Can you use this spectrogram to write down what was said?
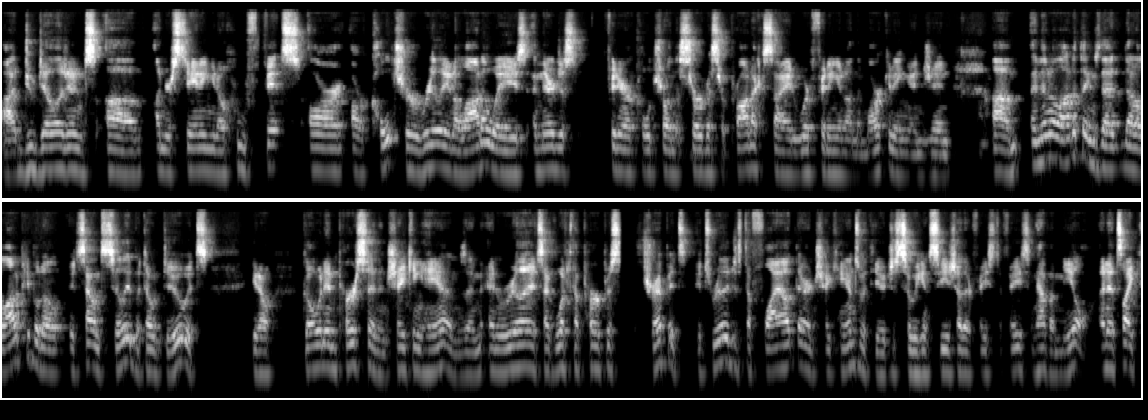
uh, due diligence of understanding, you know, who fits our our culture really in a lot of ways, and they're just fitting our culture on the service or product side. We're fitting it on the marketing engine, um, and then a lot of things that that a lot of people don't. It sounds silly, but don't do. It's you know going in person and shaking hands, and and really, it's like what's the purpose of this trip? It's it's really just to fly out there and shake hands with you, just so we can see each other face to face and have a meal. And it's like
